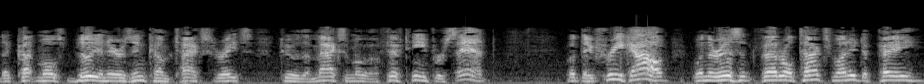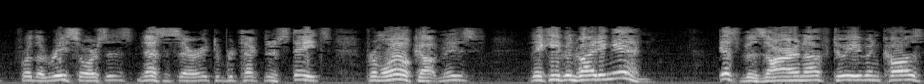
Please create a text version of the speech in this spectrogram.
that cut most billionaires' income tax rates to the maximum of 15%, but they freak out when there isn't federal tax money to pay for the resources necessary to protect their states from oil companies they keep inviting in. It's bizarre enough to even cause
